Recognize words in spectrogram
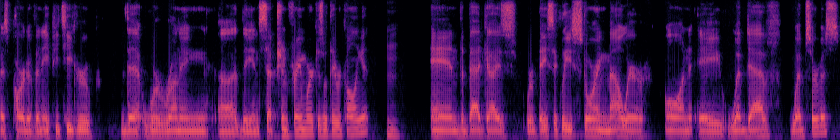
as part of an APT group that were running uh, the Inception framework, is what they were calling it. Hmm. And the bad guys were basically storing malware on a WebDAV web service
